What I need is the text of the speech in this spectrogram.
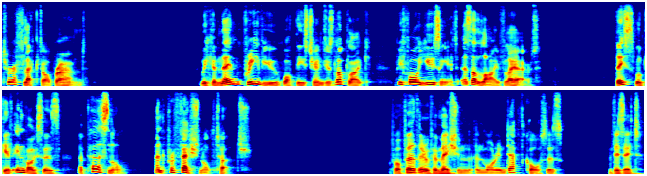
to reflect our brand. We can then preview what these changes look like before using it as a live layout. This will give invoices a personal and professional touch. For further information and more in-depth courses, visit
